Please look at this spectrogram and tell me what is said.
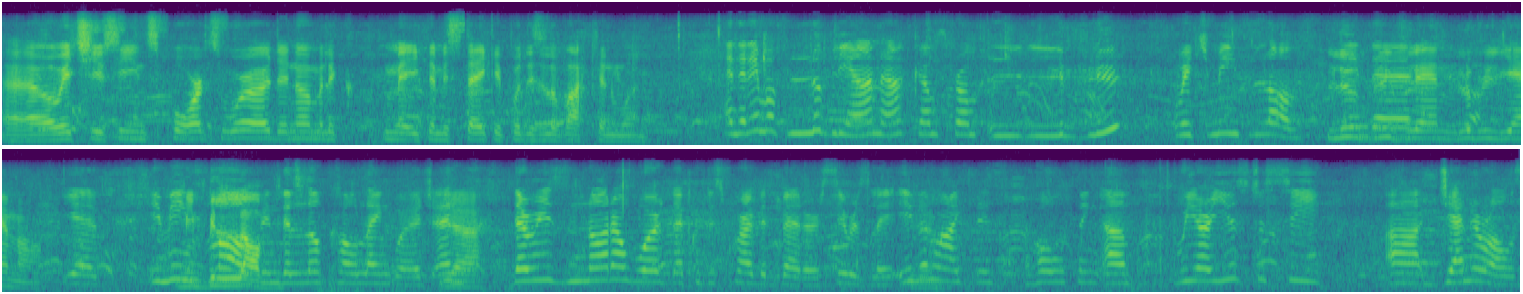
uh, which you see in sports world, they normally make the mistake and put the Slovakian one. And the name of Ljubljana comes from Ljublu, which means love. Ljubljana. Ljubljana. Yes, it means mean love in the local language, and Yeah. there is not a word that could describe it better. Seriously, even Yeah. like this whole thing, um, we are used to see uh, generals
